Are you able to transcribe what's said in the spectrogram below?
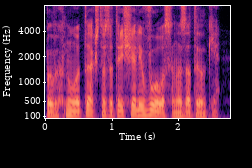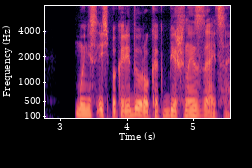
Полыхнуло так, что затрещали волосы на затылке. Мы неслись по коридору, как бешеные зайцы.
